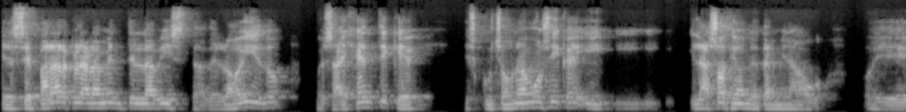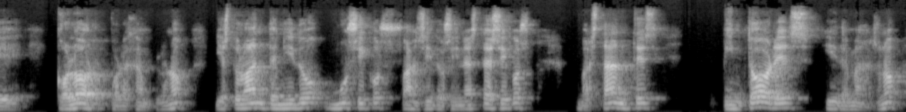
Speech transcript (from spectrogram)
el separar claramente la vista del oído, pues hay gente que escucha una música y, y- y la asocia a un determinado eh, color, por ejemplo, ¿no? Y esto lo han tenido músicos, han sido sinestésicos, bastantes, pintores y demás, ¿no?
